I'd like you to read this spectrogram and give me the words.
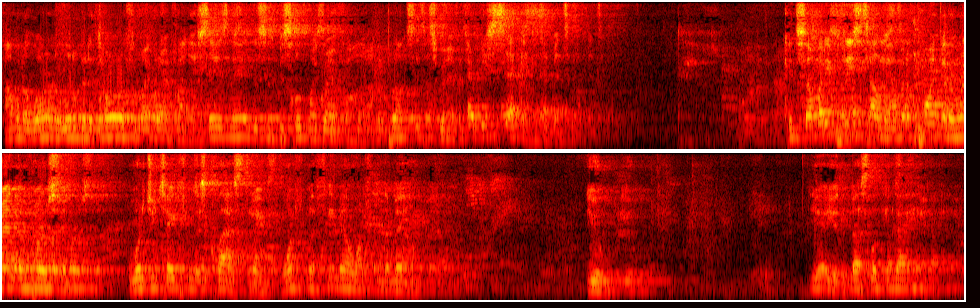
I'm gonna learn a little bit of Torah from my grandfather. He says his name, this is Bishul, my grandfather. I'm gonna put on sitters for him every second he's a mitzvah. Can somebody please tell me, I'm gonna point at a random person. What did you take from this class today? One from the female, one from the male. You. Yeah, you're the best looking guy here.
